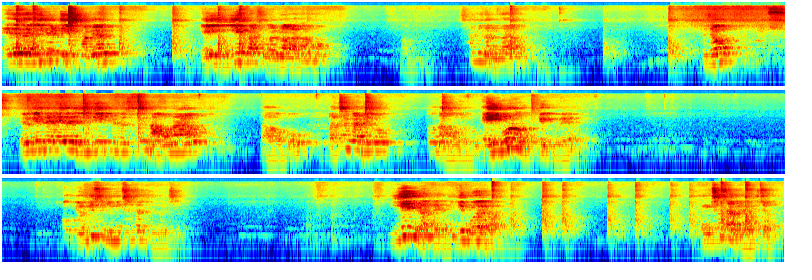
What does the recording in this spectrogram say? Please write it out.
n에다 1을 대입하면 a 2의 값은 얼마가 남아? 3이 남나요? 그죠? 여기에다 n을 2 대입해서 3 나오나요? 나오고 마찬가지로 또 나오죠. a1은 어떻게 구해요? 어, 여기서 이미 찾아진 거지. 2n이라면 이게 뭐예요? 공차잖아요. 그죠?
